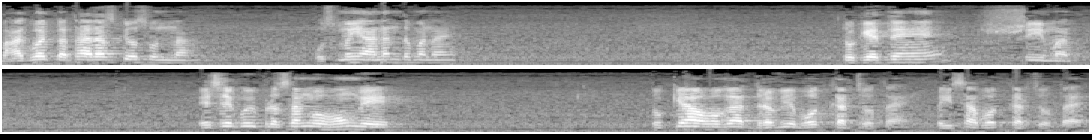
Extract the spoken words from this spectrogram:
भागवत कथा रस क्यों सुनना? उसमें ही आनंद मनाए। तो कहते हैं, श्रीमद। ऐसे कोई प्रसंग होंगे तो क्या होगा? द्रव्य बहुत खर्च होता है, पैसा बहुत खर्च होता है।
